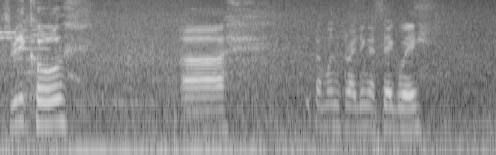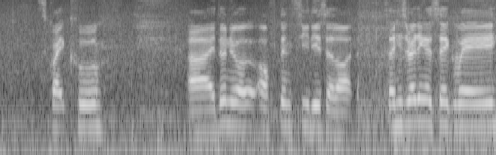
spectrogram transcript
it's really cool. Uh, someone's riding a Segway. It's quite cool. Uh, I don't often see this a lot. So he's riding a Segway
